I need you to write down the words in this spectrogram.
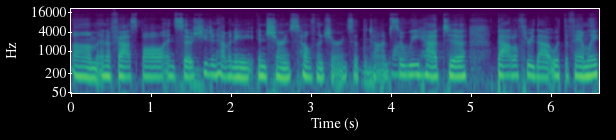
um, and a fastball. And so she didn't have any insurance, health insurance at the time. So we had to battle through that with the family.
